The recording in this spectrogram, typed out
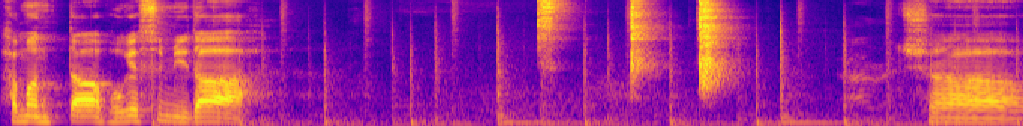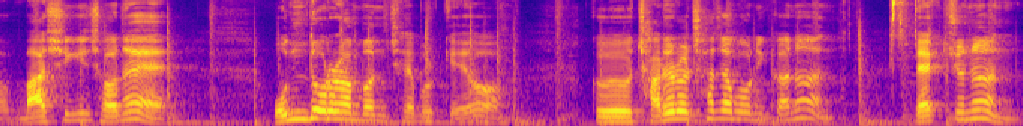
한번 따 보겠습니다. 자, 마시기 전에 온도를 한번 재볼게요. 그 자료를 찾아보니까는 맥주는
